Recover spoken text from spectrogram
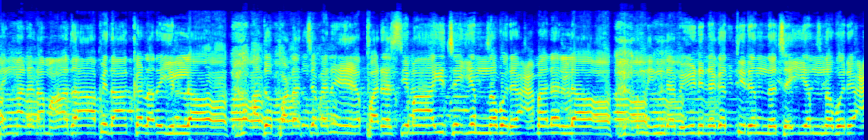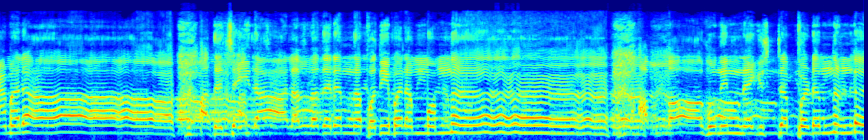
നിങ്ങളുടെ മാതാപിതാക്കൾ അറിയില്ല. അത് പടച്ചവനെ പരസ്യമായി ചെയ്യുന്ന ഒരു അമലല്ല. നിന്റെ വീടിനകത്തിരുന്ന് ചെയ്യുന്ന ഒരു അമല. അത് ചെയ്താൽ അല്ല തരുന്ന പ്രതിഫലം ഒന്ന്. അള്ളാഹു നിന്നെ ഇഷ്ടപ്പെടുന്നുണ്ട്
